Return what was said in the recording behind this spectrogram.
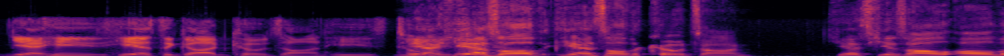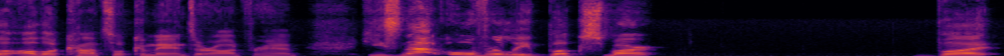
Yeah, he he has the god codes on. He's totally yeah, he has all he has all the codes on. He has he has all all the all the console commands are on for him. He's not overly book smart, but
